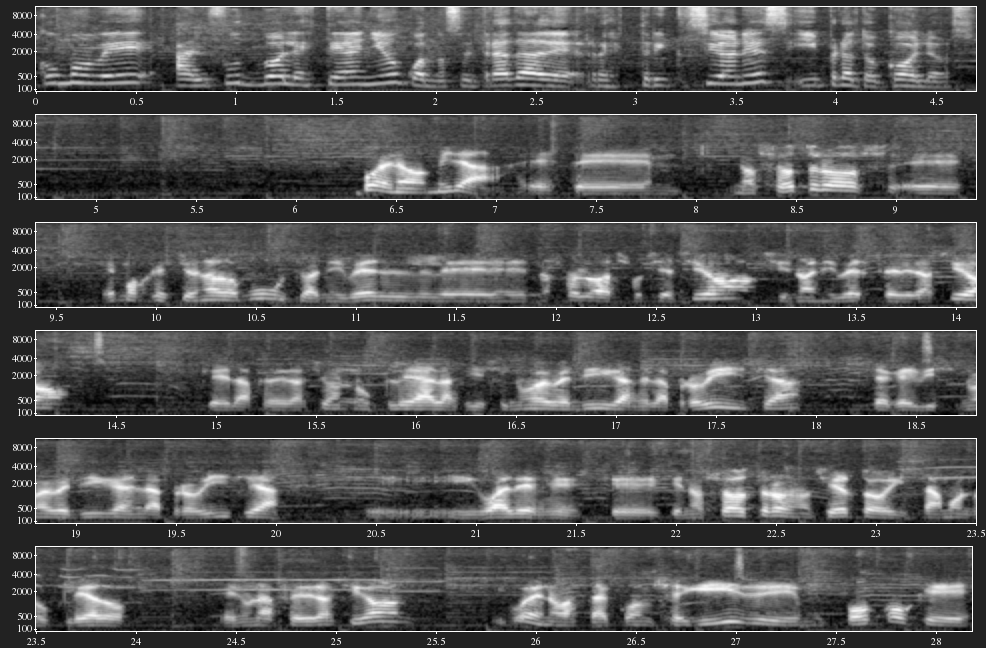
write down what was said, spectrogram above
¿cómo ve al fútbol este año cuando se trata de restricciones y protocolos? Bueno, mira, este, nosotros eh, hemos gestionado mucho a nivel eh, no solo asociación, sino a nivel federación, que la federación nuclea las 19 ligas de la provincia, ya que hay 19 ligas en la provincia eh, iguales que, nosotros, ¿no es cierto? Y estamos nucleados en una federación y bueno, hasta conseguir un poco que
